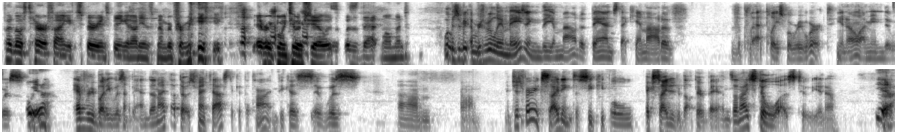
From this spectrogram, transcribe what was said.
probably the most terrifying experience being an audience member for me. Ever going to a show was, was that moment. Well, it was it was really amazing the amount of bands that came out of the that place where we worked. You know, I mean, there was Oh yeah, everybody was in a band, and I thought that was fantastic at the time because it was um, um, just very exciting to see people excited about their bands, and I still was too. You know, yeah.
